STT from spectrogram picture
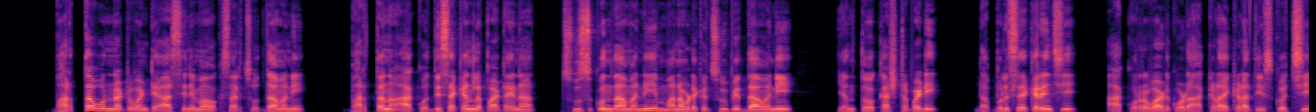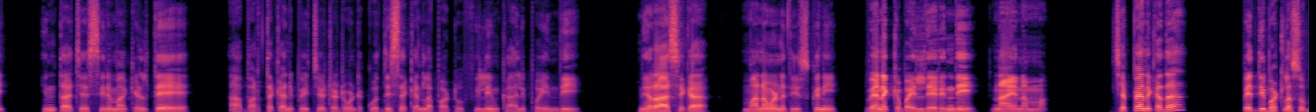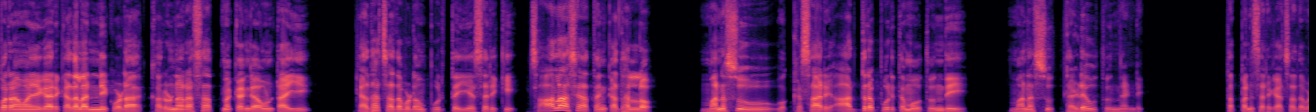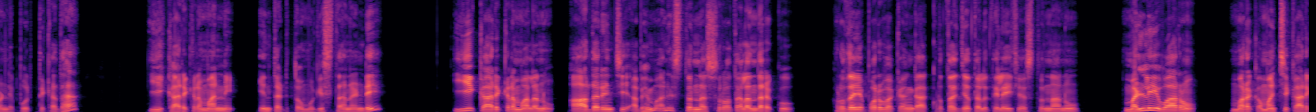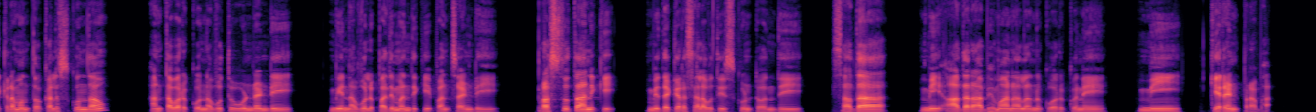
భర్త ఉన్నటువంటి ఆ సినిమా ఒకసారి చూద్దామని భర్తను ఆ కొద్ది సెకండ్ల పాటైనా చూసుకుందామని మనవడికి చూపిద్దామని ఎంతో కష్టపడి డబ్బులు సేకరించి ఆ కుర్రవాడు కూడా అక్కడా ఇక్కడ తీసుకొచ్చి ఇంతా చేసి సినిమాకెళ్తే ఆ భర్త కనిపించేటటువంటి కొద్ది సెకండ్ల పాటు ఫిలిం కాలిపోయింది. నిరాశగా మనవణ్ణి తీసుకుని వెనక్కి బయలుదేరింది నాయనమ్మ. చెప్పాను కదా పెద్దిభట్ల సుబ్బరామయ్య గారి కథలన్నీ కూడా కరుణరసాత్మకంగా ఉంటాయి. కథ చదవడం పూర్తయ్యేసరికి చాలా శాతం కథల్లో మనసు ఒక్కసారి ఆర్ద్రపూరితమవుతుంది మనస్సు తడవుతుందండి. తప్పనిసరిగా చదవండి పూర్తి కథ. ఈ కార్యక్రమాన్ని ఇంతటితో ముగిస్తానండి. ఈ కార్యక్రమాలను ఆదరించి అభిమానిస్తున్న శ్రోతలందరకు హృదయపూర్వకంగా కృతజ్ఞతలు తెలియచేస్తున్నాను. మళ్ళీ వారం మరొక మంచి కార్యక్రమంతో కలుసుకుందాం. అంతవరకు నవ్వుతూ ఉండండి. మీ నవ్వులు పది మందికి పంచండి. ప్రస్తుతానికి మీ దగ్గర సెలవు తీసుకుంటోంది. సదా మీ ఆదరాభిమానాలను కోరుకునే మీ కిరణ్ ప్రభ.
